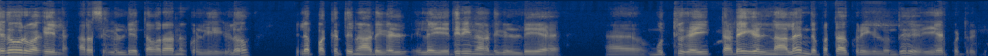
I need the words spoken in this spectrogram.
ஏதோ ஒரு வகையில அரசுகளுடைய தவறான கொள்கைகளோ இல்ல பக்கத்து நாடுகள் இல்ல எதிரி நாடுகளுடைய ஆஹ், முற்றுகை தடைகள்னால இந்த பற்றாக்குறைகள் வந்து ஏற்பட்டிருக்கு.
